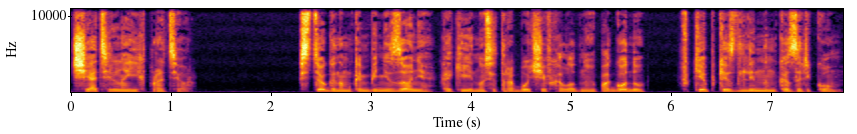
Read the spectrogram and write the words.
тщательно их протер. В стеганом комбинезоне, какие носят рабочие в холодную погоду, в кепке с длинным козырьком,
